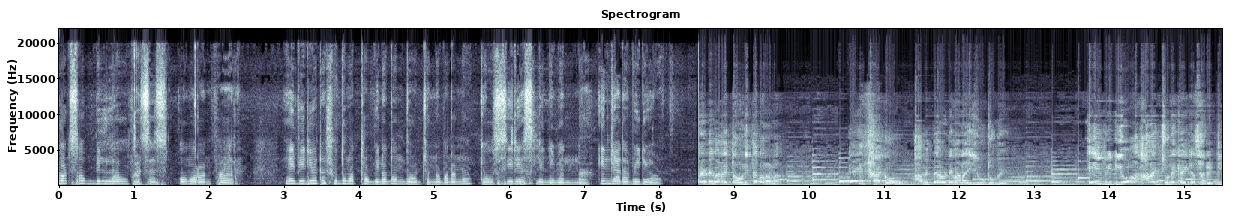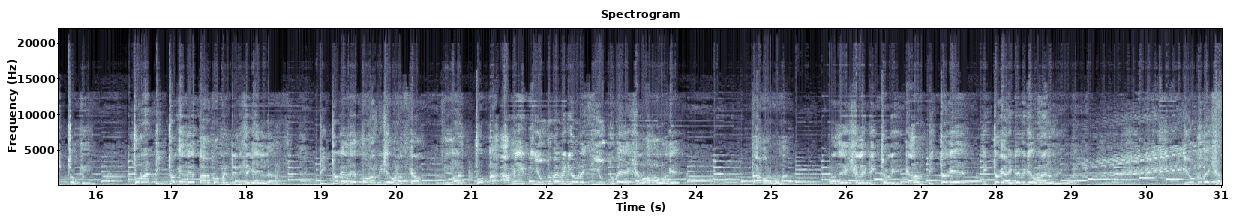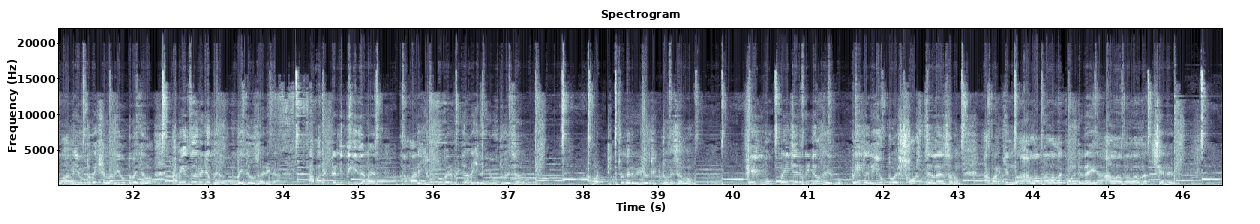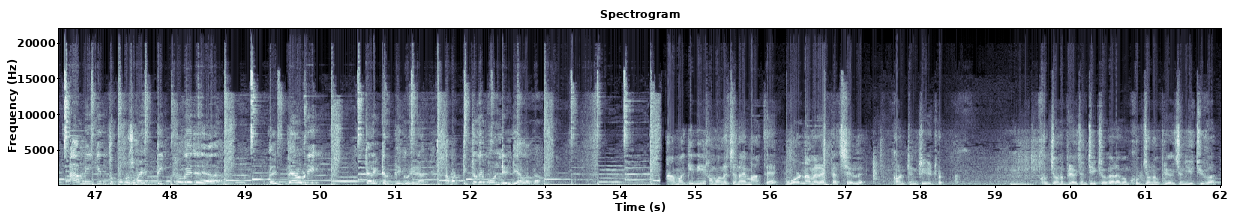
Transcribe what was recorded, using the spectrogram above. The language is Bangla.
Thoughts of Bilal versus Omar on fire. এই ভিডিওটা শুধুমাত্র বিনোদন দেওয়ার জন্য বানানো কেউ সিরিয়াসলি নেবেন না। Enjoy the video. প্যারোডি বানাই তাও নিতে পারে না। এই ছাগল, আমি প্যারোডি বানাই ইউটিউবে। এই ভিডিও আরেকজনে কাইটা সারে টিকটকে। তোরা টিকটকে দে, তার কমেন্টে নিতে গাইলা টিকটকে দে, তোরা ভিডিও বানাত কারণ মানে আমি ইউটিউবে ভিডিও বানাই, ইউটিউবে খেলো আমার লগে। তা পারব না। ওরা যে খেলে টিকটকে, কারণ টিকটকে টিকটকে আইটা ভিডিও বানাই লবি বয়। ইউটিউবে খেলো, আমি ইউটিউবে খেলাম, ইউটিউবে খেলো। আমি কিন্তু ওই ভিডিও ফেসবুক পেজেও ছাড়ি না। আমার একটা নীতি কি জানেন? আমার ইউটিউবের ভিডিও আমি খেলে ইউটিউবে ছাড়ব। আমার টিকটকের ভিডিও টিকটকে ছাড়ুন ফেসবুক পেজের ভিডিও ফেসবুক পেজ আর ইউটিউবের শর্ট চ্যানেলে ছাড়ুন আমার কিন্তু আলাদা আলাদা কন্টেন্ট আলাদা আলাদা চ্যানেল আমি কিন্তু কোনো সময় টিকটকে যে, ওই প্যারোডি ক্যারেক্টার প্লে করি না। আমার টিকটকের কন্টেন্টই আলাদা। আমাকে নিয়ে সমালোচনায় মাতে, মোর নামের একটা ছেলে কন্টেন্ট ক্রিয়েটর খুব জনপ্রিয় একজন টিকটকার এবং খুব জনপ্রিয় একজন ইউটিউবার।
